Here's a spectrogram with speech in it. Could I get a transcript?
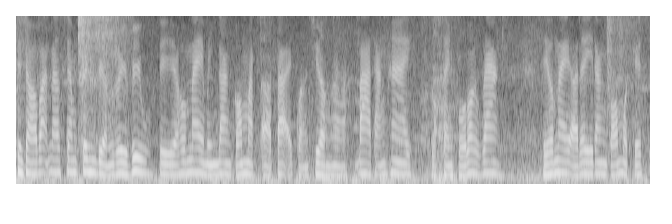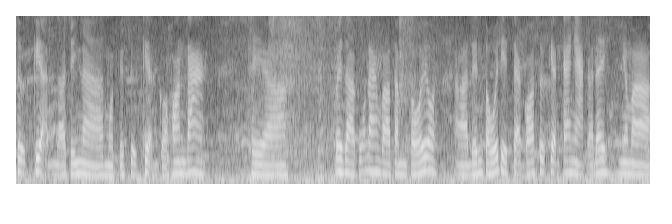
Xin chào các bạn đang xem kênh Biển Review. Thì à, hôm nay mình đang có mặt ở tại quảng trường à, 3 tháng 2 thuộc thành phố Bắc Giang. Thì hôm nay ở đây đang có một cái sự kiện đó chính là một cái sự kiện của Honda. Thì à, bây giờ cũng đang vào tầm tối rồi. À, Đến tối thì sẽ có sự kiện ca nhạc ở đây. Nhưng mà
